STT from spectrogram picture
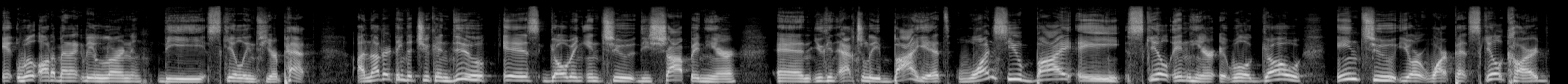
it will automatically learn the skill into your pet. Another thing that you can do is going into the shop in here and you can actually buy it. Once you buy a skill in here, it will go into your Warpet skill card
